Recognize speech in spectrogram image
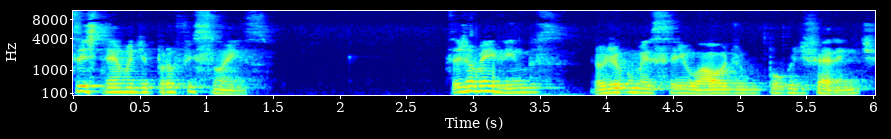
Sistema de profissões. Sejam bem-vindos. Hoje eu comecei o áudio um pouco diferente,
